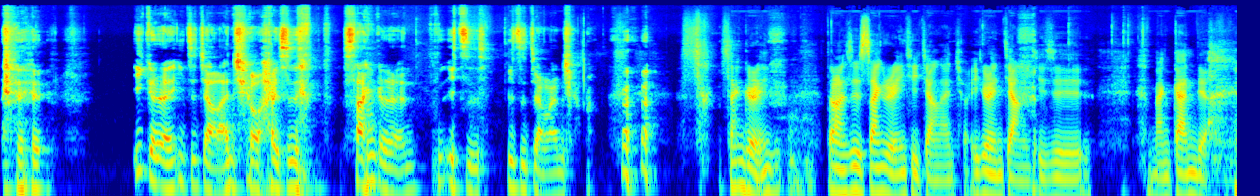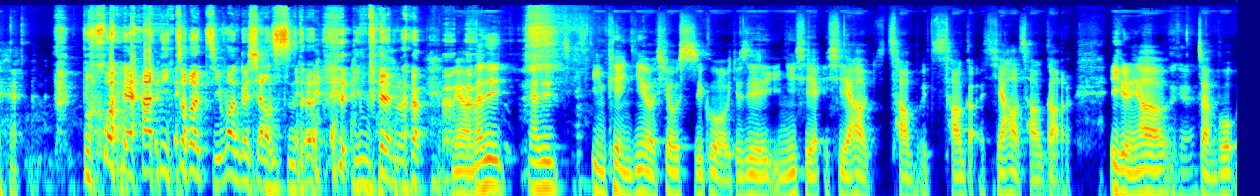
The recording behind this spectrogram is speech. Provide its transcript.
一个人一直讲篮球，还是三个人一直一直讲篮球？三三个人，当然是三个人一起讲篮球。一个人讲其实蛮干的。不会啊，你做了几万个小时的影片了。没有，那是那是影片已经有修饰过，就是已经写写好草草稿，写好草稿了。一个人要转播.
